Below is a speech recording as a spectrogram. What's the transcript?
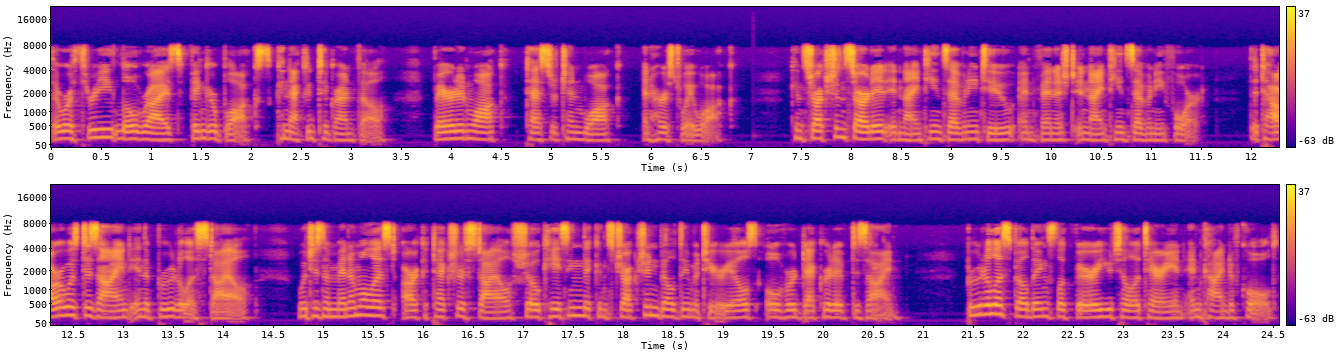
There were three low rise finger blocks connected to Grenfell Barandon Walk, Testerton Walk, and Hurstway Walk. Construction started in 1972 and finished in 1974. The tower was designed in the Brutalist style, which is a minimalist architecture style showcasing the construction building materials over decorative design. Brutalist buildings look very utilitarian and kind of cold.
